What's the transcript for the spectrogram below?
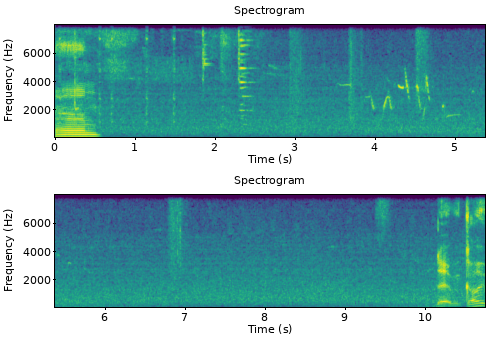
Um There we go.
